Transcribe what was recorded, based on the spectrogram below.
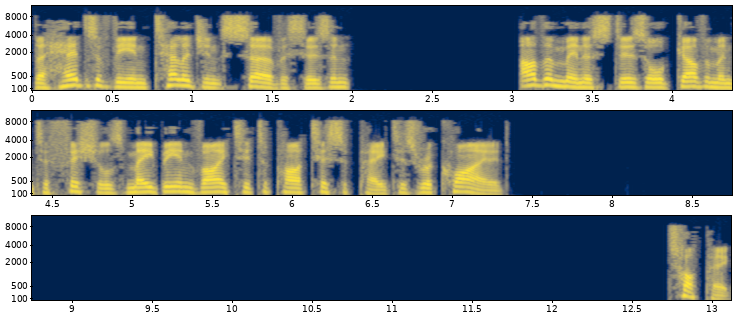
the heads of the intelligence services and other ministers or government officials may be invited to participate as required. Topic:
